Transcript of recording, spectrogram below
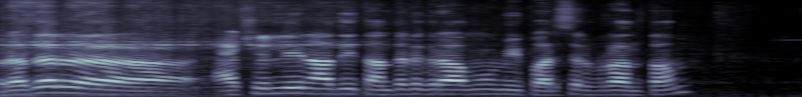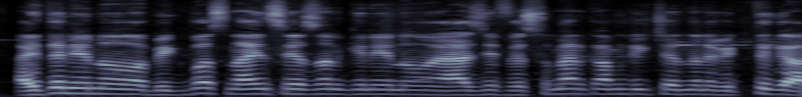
బ్రదర్ యాక్చువల్లీ uh, నాది తంతటి గ్రామం మీ పరిసర ప్రాంతం. అయితే నేను బిగ్ బాస్ నైన్ సీజన్కి నేను యాజ్ ఏ ఫెస్ట్ మ్యాన్ కమిటీకి చెందిన వ్యక్తిగా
